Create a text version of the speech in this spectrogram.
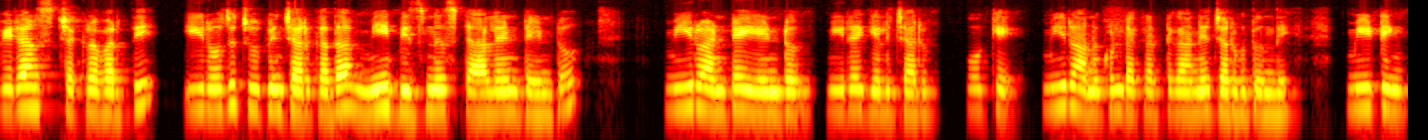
విరాన్స్ చక్రవర్తి ఈరోజు చూపించారు కదా మీ బిజినెస్ టాలెంట్ ఏంటో? మీరు అంటే ఏంటో? మీరే గెలిచారు. ఓకే మీరు అనుకున్నట్టుగానే జరుగుతుంది. మీటింగ్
